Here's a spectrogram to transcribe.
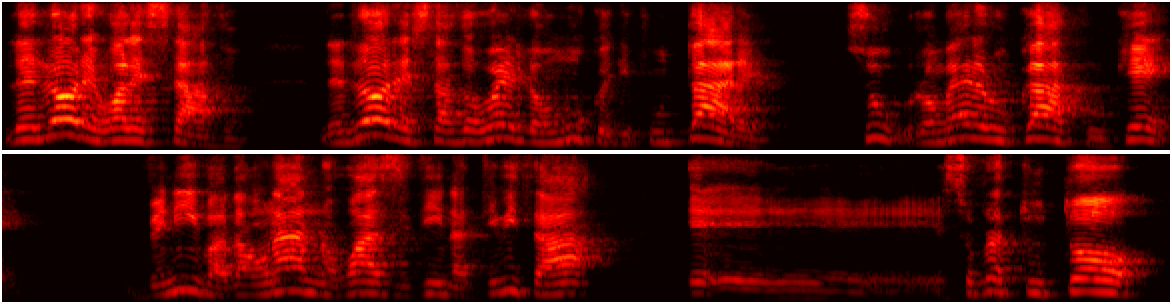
L'errore qual è stato? L'errore è stato quello comunque di puntare su Romero Lukaku che veniva da un anno quasi di inattività e soprattutto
